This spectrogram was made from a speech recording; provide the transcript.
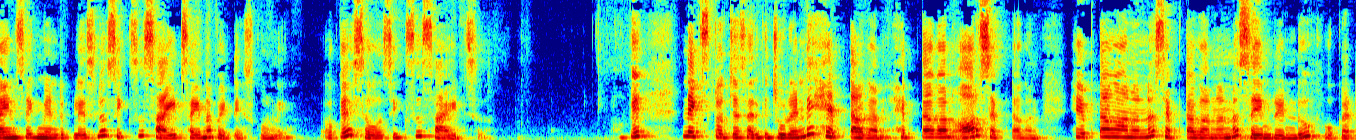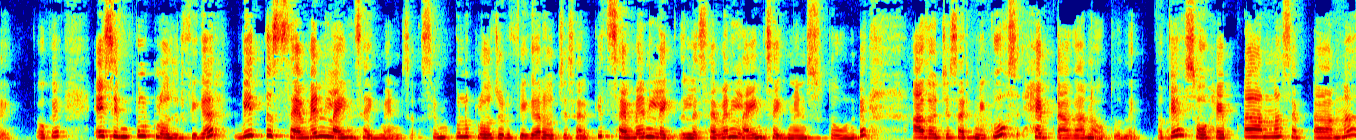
లైన్ సెగ్మెంట్ ప్లేస్లో సిక్స్ సైడ్స్ అయినా పెట్టేసుకోండి. Okay so six sides okay next వచ్చేసరికి చూడండి హెప్టాగాన్ హెప్టాగాన్ ఆర్ సెప్టాగాన్ హెప్టాగాన్ అన్న సెప్టాగాన్ అన్న సేమ్ రెండు ఒకటే. Okay? A simple closed figure with seven line segments. Simple closed figure వచ్చేసరికి సెవెన్ లెగ్ సెవెన్ లైన్ సెగ్మెంట్స్తో ఉంటే అది వచ్చేసరికి మీకు హెప్టాగాన్ అవుతుంది. ఓకే? సో హెప్టా అన్న సెప్టా అన్న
